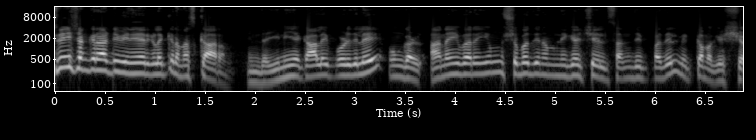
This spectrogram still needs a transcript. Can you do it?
ஸ்ரீ சங்கரா டிவி நேயர்களுக்கு நமஸ்காரம். இந்த இனிய காலை பொழுதிலே உங்கள் அனைவரையும் சுபதினம் நிகழ்ச்சியில் சந்திப்பதில் மிக்க மகிழ்ச்சி.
